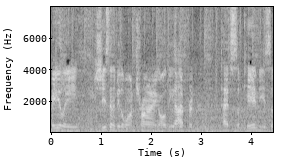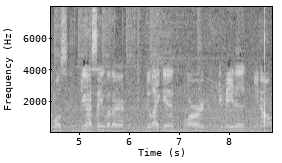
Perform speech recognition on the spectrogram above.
Hayley, she's gonna be the one trying all these Yeah. different types of candies. The most you gotta say whether you like it or you hate it, you know.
